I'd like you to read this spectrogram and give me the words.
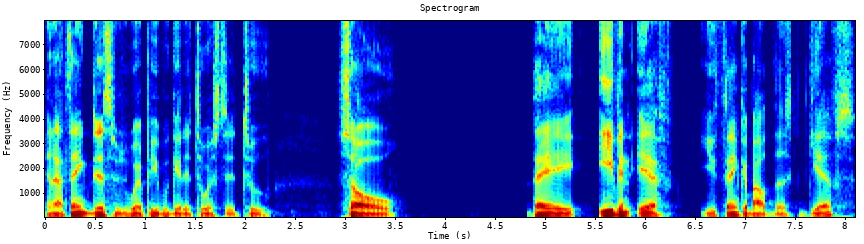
And I think this is where people get it twisted too. So they even if you think about the gifts,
